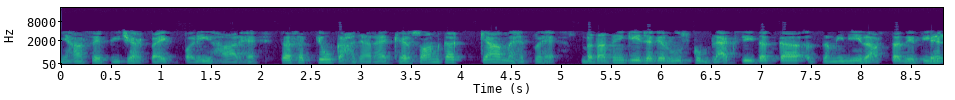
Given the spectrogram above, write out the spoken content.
यहाँ से पीछे हटना एक बड़ी हार है तो ऐसा क्यों कहा जा रहा है? खेरसौन का क्या महत्व है? बताते हैं कि ये जगह रूस को ब्लैक सी तक का जमीनी रास्ता देती है।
